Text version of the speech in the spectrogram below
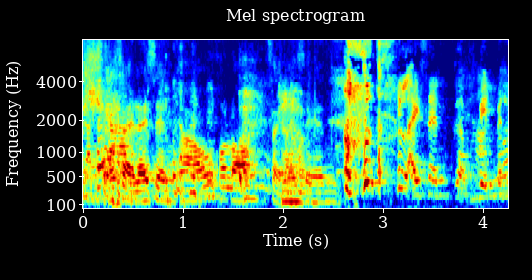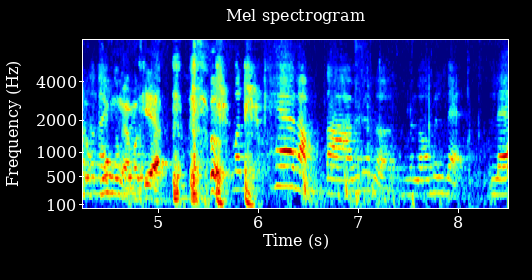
หลักเขาการใส่ลายเซ็นเขาเขาร้องใส่ลายเซ็นลายเซ็นเกือบบิดเป็นลูกทุ่งอะเมื่อกี้มันแค่หลับตาไม่ใช่เหรอทำไมร้องเป็นแหละและ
